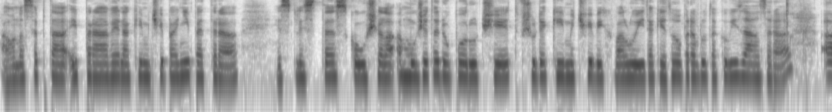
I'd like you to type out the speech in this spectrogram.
a ona se ptá i právě na kimchi paní Petra, jestli jste zkoušela a můžete doporučit, všude kimchi vychvalují, tak je to opravdu takový zázrak? Uh,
